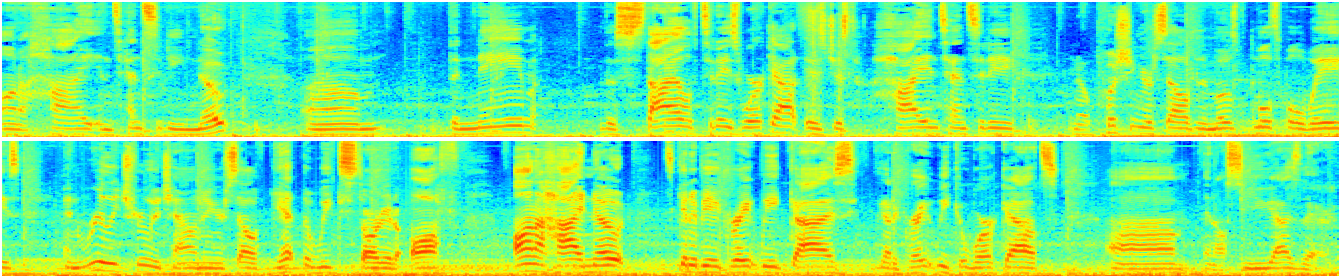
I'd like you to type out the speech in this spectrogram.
on a high intensity note. Um, the name, the style of today's workout is just high intensity. You know, pushing yourself in most multiple ways and really truly challenging yourself. Get the week started off on a high note. It's going to be a great week, guys. We've got a great week of workouts. Um, and I'll see you guys there.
